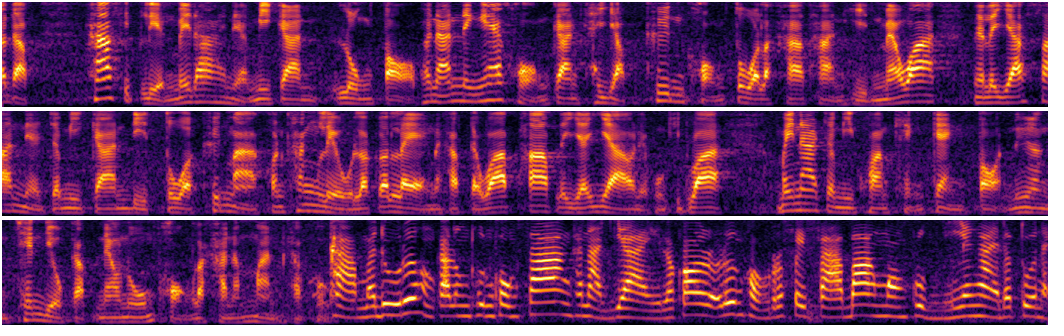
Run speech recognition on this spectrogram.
ระดับ 50 เหรียญไม่ได้เนี่ยมีการลงต่อ เพราะฉะนั้นในแง่ของการขยับขึ้นของตัวราคาถ่านหิน แม้ว่าในระยะสั้นเนี่ยจะมีการดีดตัวขึ้นมาค่อนข้างเร็วแล้วก็แรงนะครับแต่ว่าภาพระยะยาวเนี่ยผมคิดว่า ไม่น่าจะมีความแข็งแกร่งต่อเนื่อง เช่นเดียวกับแนวโน้มของราคาน้ำมันครับผมค่ะมาดูเรื่องของการลงทุนโครงสร้างขนาดใหญ่ แล้วก็เรื่องของรถไฟฟ้าบ้างมองกลุ่มนี้ยังไง แล้วตัวไหน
